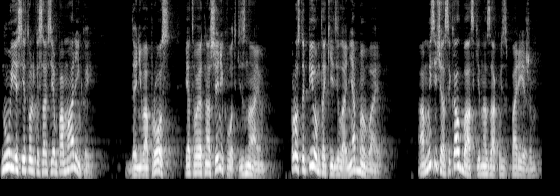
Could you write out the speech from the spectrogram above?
Ну, если только совсем по маленькой. Да не вопрос. Я твое отношение к водке знаю. Просто пивом такие дела не обмывают. А мы сейчас и колбаски на закусь порежем.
